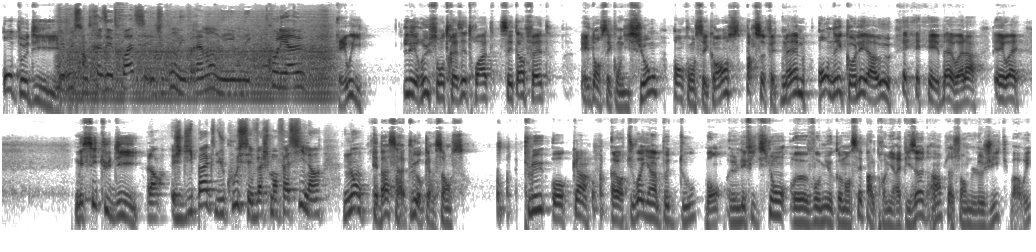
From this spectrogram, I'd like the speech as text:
on peut dire... Les rues sont très étroites et du coup on est vraiment on est, on est collé à eux. Eh oui, les rues sont très étroites, c'est un fait. Et dans ces conditions, en conséquence, par ce fait même, on est collé à eux. Eh ben voilà, et ouais. Mais si tu dis, Alors, je dis pas que du coup c'est vachement facile, hein. Non. eh ben ça a plus aucun sens. Plus aucun. Alors tu vois, il y a un peu de tout. Bon, les fictions, euh, vaut mieux commencer par le premier épisode, hein, ça semble logique, bah oui.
